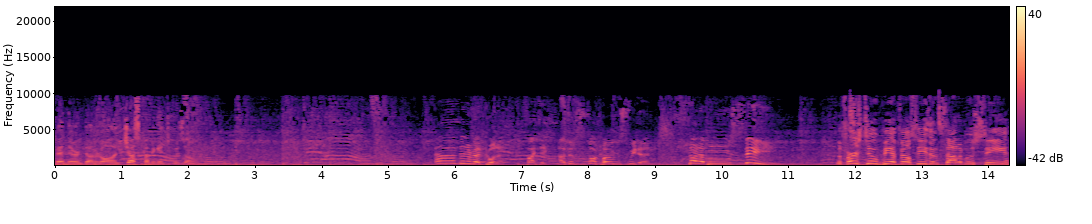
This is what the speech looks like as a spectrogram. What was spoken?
been there and done it all, and just coming into his own. And in the red corner, fighting out of Stockholm, Sweden, Sadibou Sy. The first two PFL seasons, Sadibou Sy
